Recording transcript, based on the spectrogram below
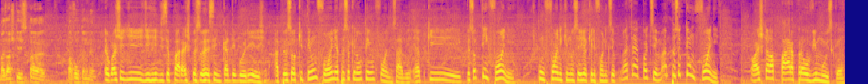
Mas acho que isso tá, tá voltando mesmo. Eu gosto de, de, de separar as pessoas assim, em categorias. A pessoa que tem um fone e a pessoa que não tem um fone, sabe? É porque pessoa que tem fone, tipo um fone que não seja aquele fone que você. Até pode ser, mas a pessoa que tem um fone, eu acho que ela para pra ouvir música.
